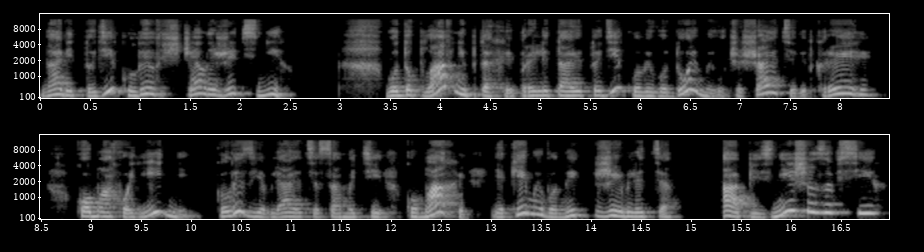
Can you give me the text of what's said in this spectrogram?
навіть тоді, коли ще лежить сніг. Водоплавні птахи прилітають тоді, коли водойми очищаються від криги. Комахоїдні, коли з'являються саме ті комахи, якими вони живляться. А пізніше за всіх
